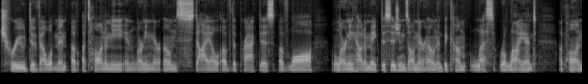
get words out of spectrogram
true development of autonomy and learning their own style of the practice of law, learning how to make decisions on their own and become less reliant upon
